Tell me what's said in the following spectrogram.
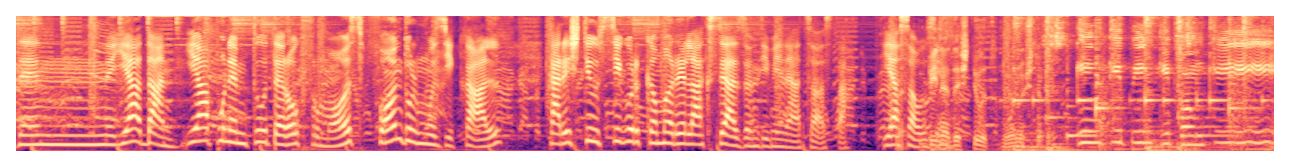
Zen... Ia, Dan, ia punem tu, te rog frumos, fondul muzical, care știu sigur că mă relaxează în dimineața asta. Ia să auzim. Bine de știut, eu nu știu. Inky Pinky Funky.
